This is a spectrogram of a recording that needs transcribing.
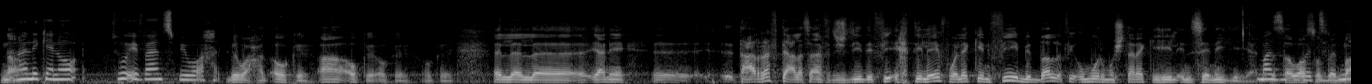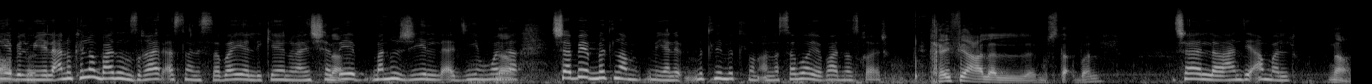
نعم. هن كانوا two events بواحد. بواحد. okay. آه okay okay okay. ال ال يعني آه، تعرفتي على ثقافة جديدة. في اختلاف ولكن في بتضل في أمور مشتركة هي الإنسانية يعني مزبوط. بالتواصل بين 100% بعض لأنه كلهم بعدهم صغار أصلا الصبايا اللي كانوا. يعني الشباب نعم. منو جيل قديم ولا نعم. نعم. شباب مثلنا يعني مثلي مثلهم. أنا صبايا بعدنا صغار. خايفة على المستقبل؟ إن شاء الله عندي أمل. نعم.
